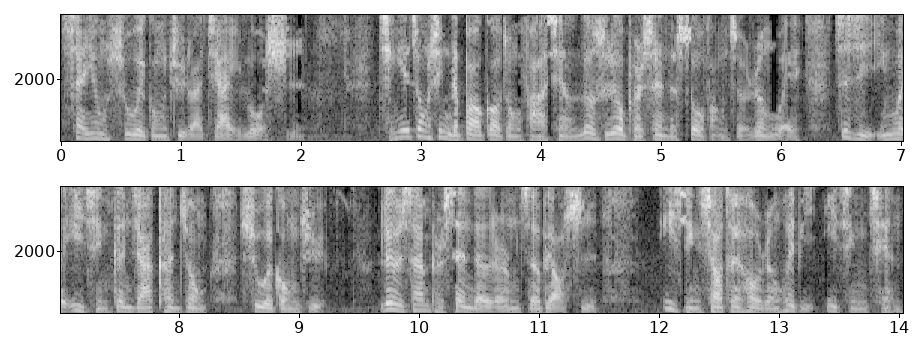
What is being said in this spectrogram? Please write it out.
善用数位工具来加以落实。勤业众信的报告中发现，六十六 percent 的受访者认为自己因为疫情更加看重数位工具，六十三 percent 的人则表示，疫情消退后，仍会比疫情前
